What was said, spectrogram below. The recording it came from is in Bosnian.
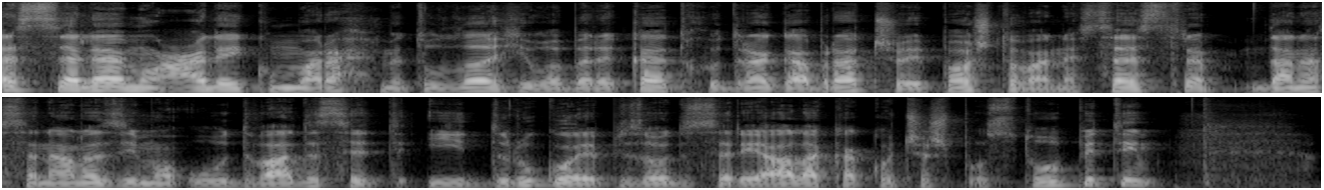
Assalamu alaikum wa rahmetullahi wa barakatuhu, draga braćo i poštovane sestre. Danas se nalazimo u 22. epizodi serijala Kako ćeš postupiti.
